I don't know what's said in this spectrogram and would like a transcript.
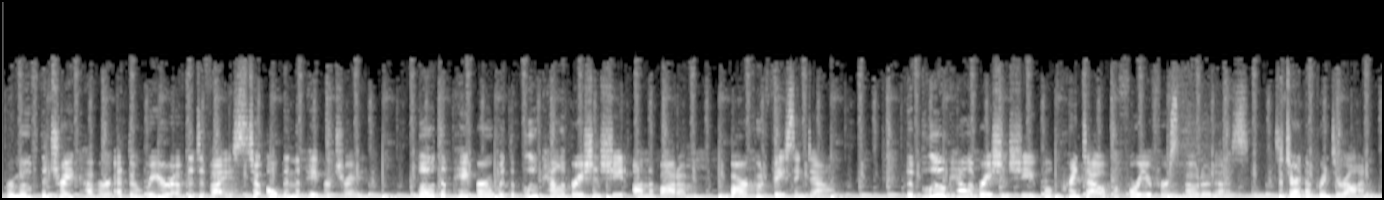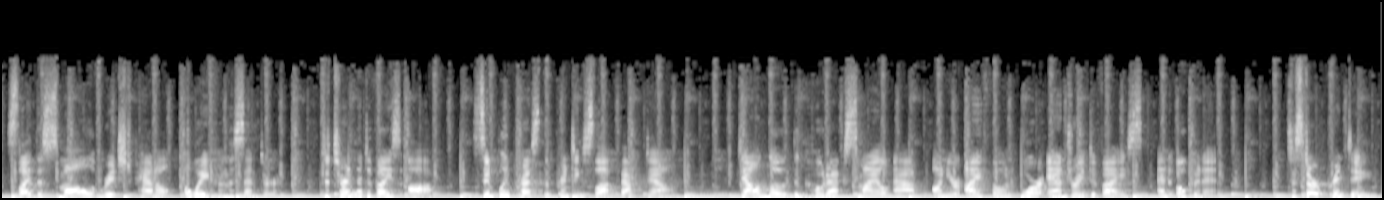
Remove the tray cover at the rear of the device to open the paper tray. Load the paper with the blue calibration sheet on the bottom, barcode facing down. The blue calibration sheet will print out before your first photo does. To turn the printer on, slide the small, ridged panel away from the center. To turn the device off, simply press the printing slot back down. Download the Kodak Smile app on your iPhone or Android device and open it. To start printing,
